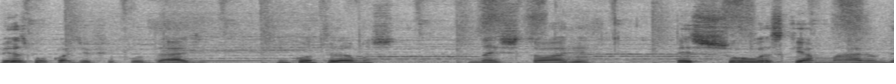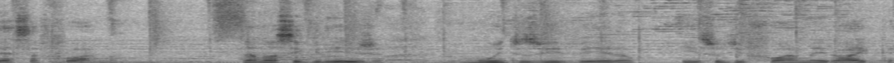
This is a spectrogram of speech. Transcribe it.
mesmo com a dificuldade, encontramos na história pessoas que amaram dessa forma. Na nossa igreja, muitos viveram isso de forma heróica.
